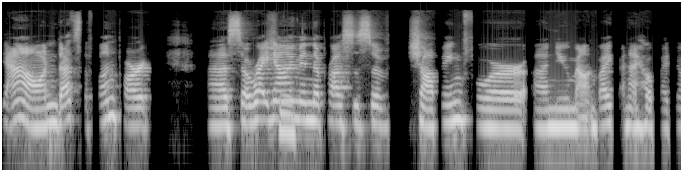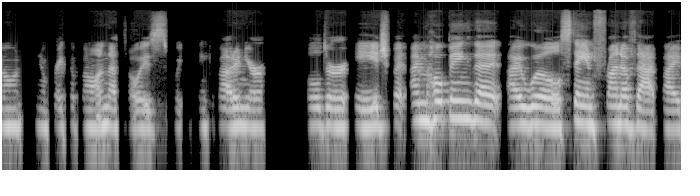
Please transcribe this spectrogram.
down. That's the fun part. Uh, so right sure. now I'm in the process of shopping for a new mountain bike, and I hope I don't, you know, break a bone. That's always what you think about in your older age. But I'm hoping that I will stay in front of that by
